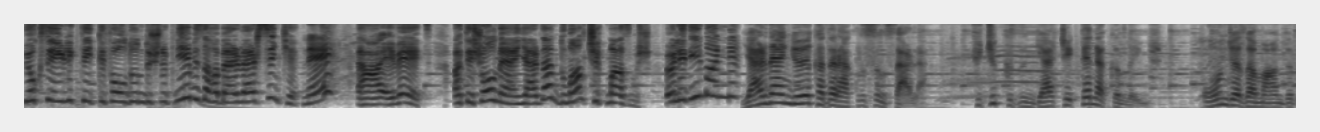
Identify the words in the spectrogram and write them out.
Yoksa evlilik teklifi olduğunu düşünüp niye bize haber versin ki? Ne? Aa evet. Ateş olmayan yerden duman çıkmazmış. Öyle değil mi anne? Yerden göğe kadar haklısın Sarla. Küçük kızın gerçekten akıllıymış. Onca zamandır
